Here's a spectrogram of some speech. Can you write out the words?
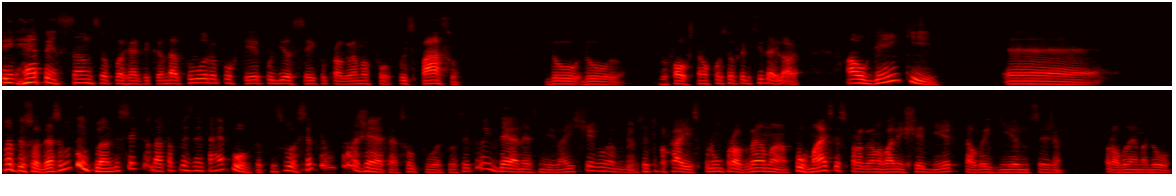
repensando seu projeto de candidatura, porque podia ser que o programa, for, o espaço do, do, do Faustão fosse oferecido a ele. Olha, alguém que é, uma pessoa dessa não tem plano de ser candidato a presidente da República. Porque se você tem um projeto, essa altura, se você tem uma ideia nesse nível, aí chega você trocar isso por um programa, por mais que esse programa vale encher dinheiro, talvez dinheiro não seja problema do,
